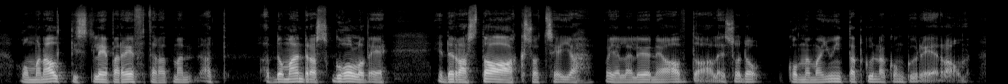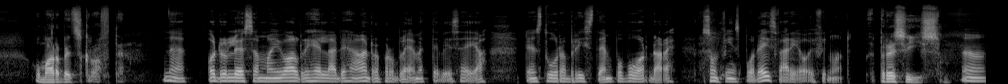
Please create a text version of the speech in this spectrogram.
Om man alltid släpar efter att, man, att, att de andras golv är deras tak så att säga vad gäller löneavtalet så då kommer man ju inte att kunna konkurrera om, om arbetskraften. Nej, och då löser man ju aldrig heller det här andra problemet, det vill säga den stora bristen på vårdare som finns både i Sverige och i Finland. Precis. Ja.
